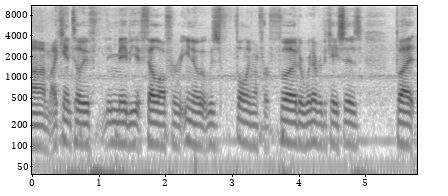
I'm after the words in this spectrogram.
Um, I can't tell you if maybe it fell off her, you know, it was falling off her foot or whatever the case is. But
